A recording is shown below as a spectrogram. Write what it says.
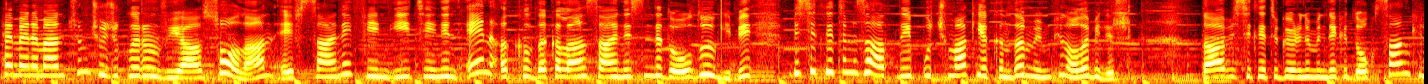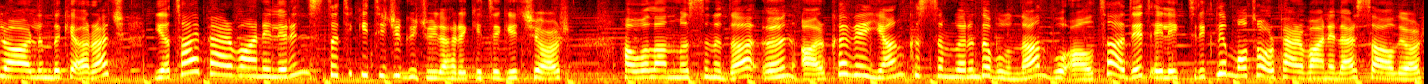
Hemen hemen tüm çocukların rüyası olan efsane film E.T.'nin en akılda kalan sahnesinde de olduğu gibi bisikletimize atlayıp uçmak yakında mümkün olabilir. Dağ bisikleti görünümündeki 90 kilo ağırlığındaki araç yatay pervanelerin statik itici gücüyle harekete geçiyor. Havalanmasını da ön, arka ve yan kısımlarında bulunan bu 6 adet elektrikli motor pervaneler sağlıyor.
